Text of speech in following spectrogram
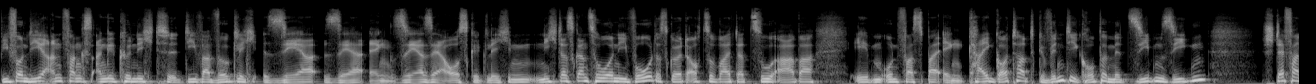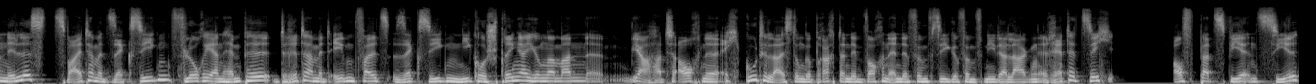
wie von dir anfangs angekündigt, die war wirklich sehr, sehr eng, sehr, sehr ausgeglichen. Nicht das ganz hohe Niveau, das gehört auch zu weit dazu, aber eben unfassbar eng. Kai Gotthard gewinnt die Gruppe mit sieben Siegen. Stefan Nilles, Zweiter mit sechs Siegen. Florian Hempel, Dritter mit ebenfalls sechs Siegen. Nico Springer, junger Mann, äh, ja, hat auch eine echt gute Leistung gebracht an dem Wochenende. Fünf Siege, fünf Niederlagen. Rettet sich auf Platz vier ins Ziel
